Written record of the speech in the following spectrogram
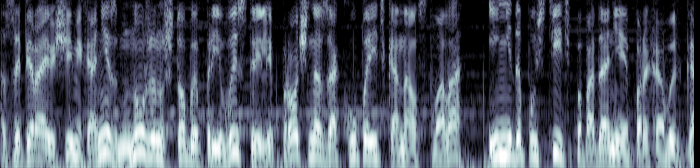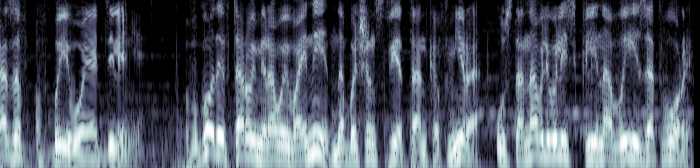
Запирающий механизм нужен, чтобы при выстреле прочно закупорить канал ствола и не допустить попадания пороховых газов в боевое отделение. В годы Второй мировой войны на большинстве танков мира устанавливались клиновые затворы.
